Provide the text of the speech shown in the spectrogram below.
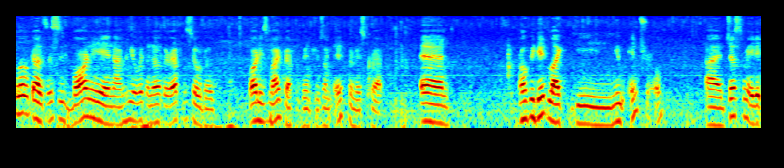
Hello guys, this is Barney and I'm here with another episode of Barney's Minecraft Adventures. I'm Infamouscraft. And I hope you did like the new intro. I just made it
